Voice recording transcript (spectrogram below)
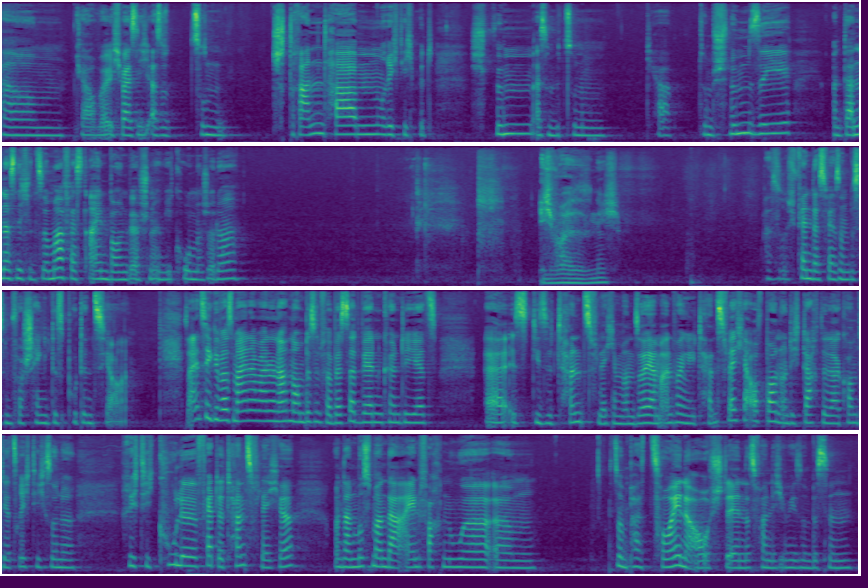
Ähm, ja, aber ich weiß nicht, also so einen Strand haben, richtig mit Schwimmen, also mit so einem, ja, so einem Schwimmsee und dann das nicht ins Sommerfest einbauen, wäre schon irgendwie komisch, oder? Ich weiß es nicht. Also ich fände, das wäre so ein bisschen verschenktes Potenzial. Das Einzige, was meiner Meinung nach noch ein bisschen verbessert werden könnte jetzt, äh, ist diese Tanzfläche. Man soll ja am Anfang die Tanzfläche aufbauen und ich dachte, da kommt jetzt richtig so eine richtig coole, fette Tanzfläche und dann muss man da einfach nur ähm, so ein paar Zäune aufstellen. Das fand ich irgendwie so ein bisschen,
